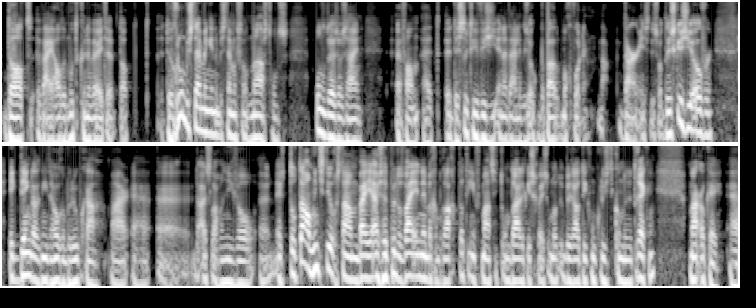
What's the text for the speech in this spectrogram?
dat wij hadden moeten kunnen weten dat de groenbestemming in de bestemmingsplan naast ons onderdeel zou zijn van het, eh, de structuurvisie en uiteindelijk dus ook bebouwd mocht worden. Nou, daar is dus wat discussie over. Ik denk dat ik niet hoog in beroep ga, maar eh, eh, de uitslag in ieder geval eh, heeft totaal niet stilgestaan bij juist het punt dat wij in hebben gebracht, dat die informatie te onduidelijk is geweest, omdat überhaupt die conclusie konden trekken. Maar oké, eh,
